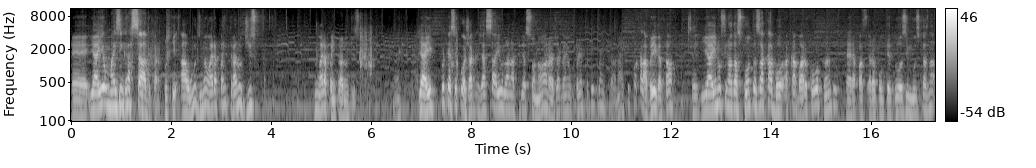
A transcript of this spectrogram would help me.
É, e aí é o mais engraçado, cara, porque a Wood não era para entrar no disco, cara. Não era para entrar no disco. E aí, porque assim, pô, já, já saiu lá na trilha sonora, já ganhou o prêmio, por que, que vai entrar? Né? Ficou aquela briga e tal. Sim. E aí, no final das contas, acabou, acabaram colocando, era para era ter 12 músicas na,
